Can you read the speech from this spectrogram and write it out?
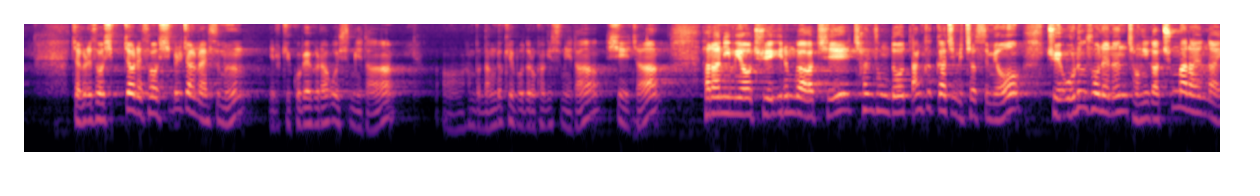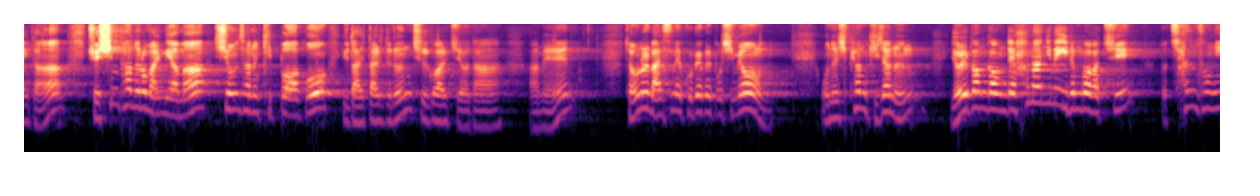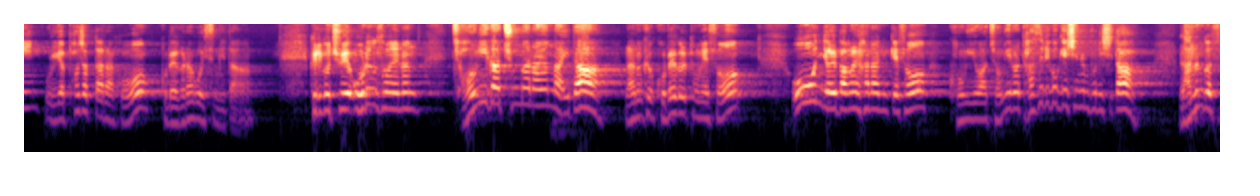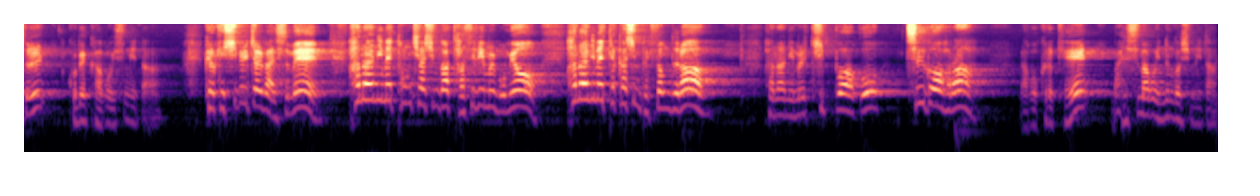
자, 그래서 10절에서 11절 말씀은 이렇게 고백을 하고 있습니다. 어, 한번 낭독해 보도록 하겠습니다. 시작. 하나님이여 주의 이름과 같이 찬송도 땅끝까지 미쳤으며 주의 오른손에는 정의가 충만하였나이다. 주의 심판으로 말미암아 시온산은 기뻐하고 유다의 딸들은 즐거할지어다. 아멘. 자, 오늘 말씀의 고백을 보시면 오늘 시편 기자는 열방 가운데 하나님의 이름과 같이 또 찬송이 울려 퍼졌다라고 고백을 하고 있습니다. 그리고 주의 오른손에는 정의가 충만하였나이다. 라는 그 고백을 통해서 온 열방을 하나님께서 공의와 정의로 다스리고 계시는 분이시다. 라는 것을 고백하고 있습니다. 그렇게 11절 말씀에 하나님의 통치하심과 다스림을 보며 하나님의 택하신 백성들아 하나님을 기뻐하고 즐거워하라 라고 그렇게 말씀하고 있는 것입니다.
